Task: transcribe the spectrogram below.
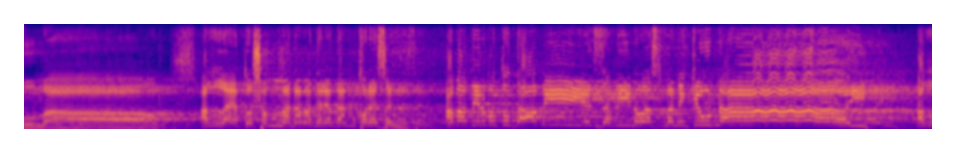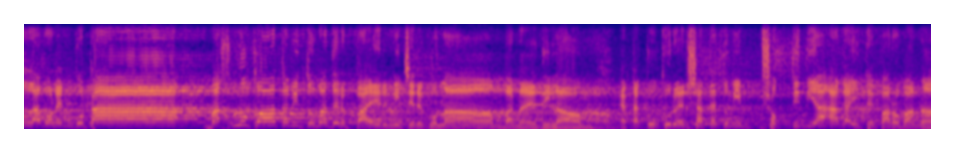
উমাম আল্লাহ এত সম্মান আমাদের দান করেছেন আমাদের মতো দামি এ জমিন ও আসমানে কেউ নাই আল্লাহ বলেন গোটা মাখলুকত আমি তোমাদের পায়ের নিচের গোলাম বানায় দিলাম। একটা কুকুরের সাথে তুমি শক্তি দিয়া আগাইতে পারবা না।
